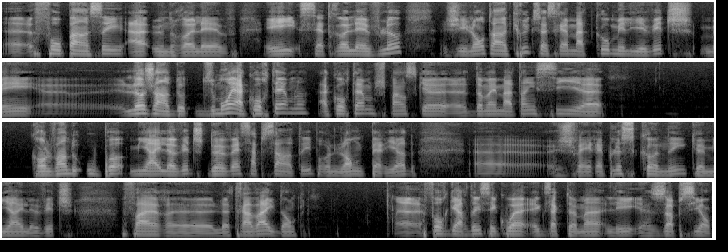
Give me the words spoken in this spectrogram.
il faut penser à une relève. Et cette relève-là, j'ai longtemps cru que ce serait Matko Miljevic, mais là, j'en doute. Du moins à court terme. À court terme, je pense que demain matin, si qu'on le vende ou pas, Mihailovic devait s'absenter pour une longue période. je verrais plus Koné que Mihailovic faire le travail. Donc, il euh, faut regarder c'est quoi exactement les euh, options.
